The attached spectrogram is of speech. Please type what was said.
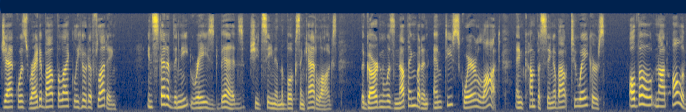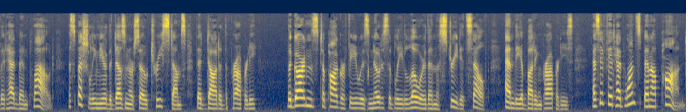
Jack was right about the likelihood of flooding. Instead of the neat raised beds she'd seen in the books and catalogues, the garden was nothing but an empty square lot encompassing about two acres. Although not all of it had been plowed, especially near the dozen or so tree stumps that dotted the property, the garden's topography was noticeably lower than the street itself and the abutting properties, as if it had once been a pond,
